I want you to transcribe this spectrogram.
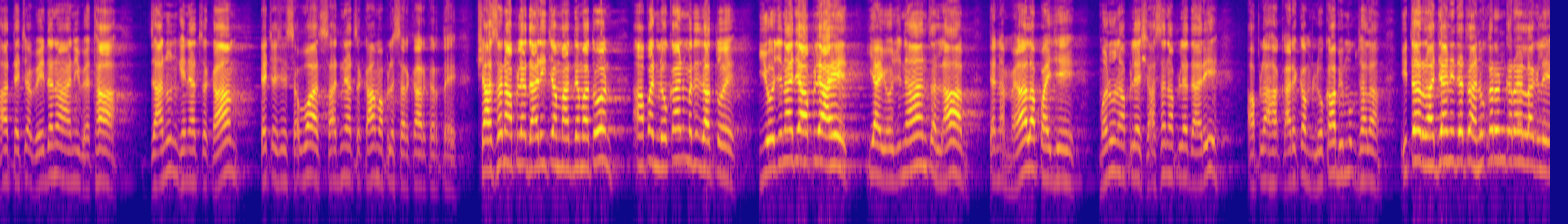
हा त्याच्या वेदना आणि व्यथा जाणून घेण्याचं काम त्याच्याशी संवाद साधण्याचं काम आपलं सरकार करतंय. शासन आपल्या दारीच्या माध्यमातून आपण लोकांमध्ये जातोय. योजना ज्या आपल्या आहेत या योजनांचा लाभ त्यांना मिळाला पाहिजे. म्हणून आपल्या शासन आपल्या दारी आपला हा कार्यक्रम लोकाभिमुख झाला. इतर राज्यांनी त्याचं अनुकरण करायला लागले.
